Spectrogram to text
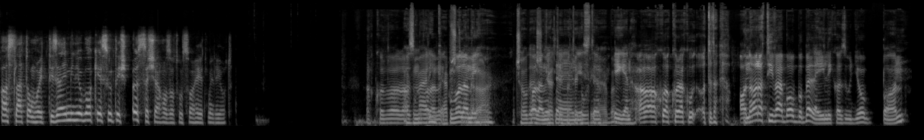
azt látom, hogy 11 millióból készült, és összesen hozott 27 milliót. Akkor vala, Az már valami, inkább valami, csodás valamit elnéztem. Igen, akkor, akkor, akkor tehát a, a narratívába abba beleillik az úgy jobban.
